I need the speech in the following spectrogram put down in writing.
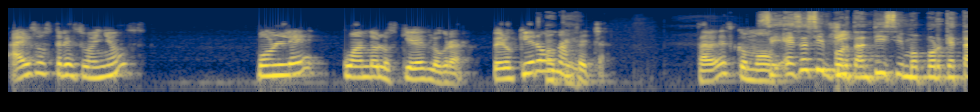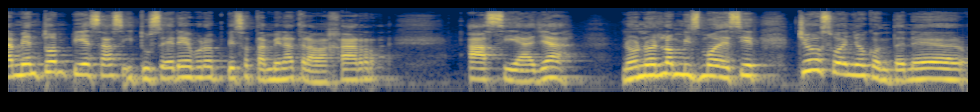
A esos tres sueños, ponle cuándo los quieres lograr, pero quiero una fecha. ¿Sabes? Como, sí, eso es importantísimo porque también tú empiezas y tu cerebro empieza también a trabajar hacia allá. No, no es lo mismo decir, yo sueño con tener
